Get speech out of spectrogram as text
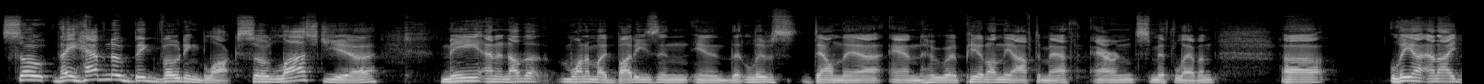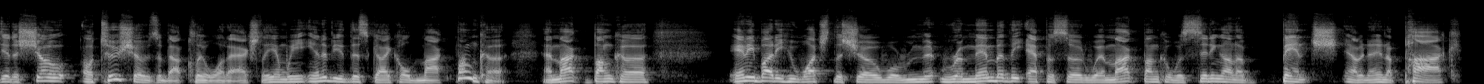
So they have no big voting blocks. So last year, me and another one of my buddies in, in that lives down there and who appeared on the aftermath, Aaron Smith Levin, uh, Leah and I did a show or two shows about Clearwater actually, and we interviewed this guy called Mark Bunker. And Mark Bunker, anybody who watched the show will rem- remember the episode where Mark Bunker was sitting on a bench in a park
